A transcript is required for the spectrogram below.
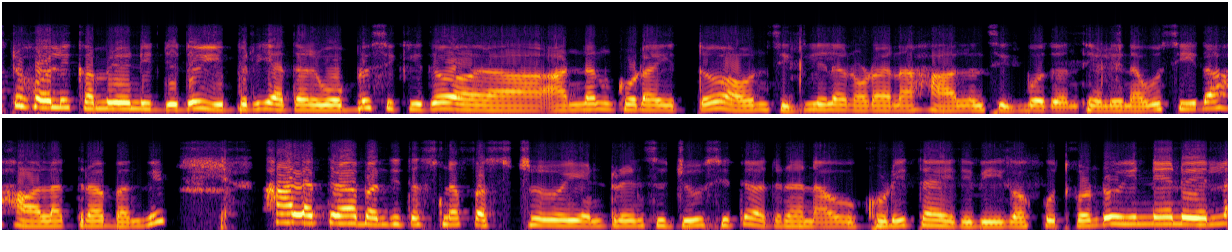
ಫಸ್ಟ್ ಹೋಲಿ ಕಮ್ಯೂನ್ ಇದ್ದಿದ್ದು ಇಬ್ಬರಿ ಅದ್ರಲ್ಲಿ ಒಬ್ಳು ಸಿಕ್ಕಿದ್ದು ಅಣ್ಣನ್ ಕೂಡ ಇತ್ತು. ಅವ್ನ್ ಸಿಗ್ಲಿಲ್ಲ ನೋಡೋಣ ಹಾಲಲ್ಲಿ ಸಿಗ್ಬೋದು ಅಂತ ಹೇಳಿ ನಾವು ಸೀದಾ ಹಾಲ್ ಹತ್ರ ಬಂದ್ವಿ. ಹಾಲ್ ಹತ್ರ ಬಂದಿದ ತಕ್ಷಣ ಫಸ್ಟ್ ಎಂಟ್ರೆನ್ಸ್ ಜ್ಯೂಸ್ ಇತ್ತು, ಅದನ್ನ ನಾವು ಕುಡಿತಾ ಇದೀವಿ ಈಗ ಕೂತ್ಕೊಂಡು ಇನ್ನೇನು ಎಲ್ಲ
